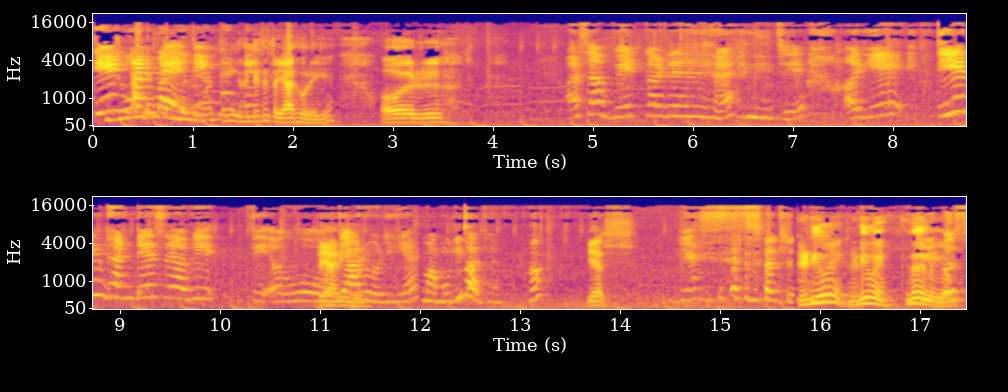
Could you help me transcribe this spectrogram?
तीन घंटे तीन घंटे से तैयार हो रही है और और सब वेट कर रहे हैं नीचे। और ये तीन घंटे से अभी ती- वो तैयार हो रही है। मामूली बात है हाँ? यस यस रेडी हुए? रेडी हुए? कितना लगेगा बस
